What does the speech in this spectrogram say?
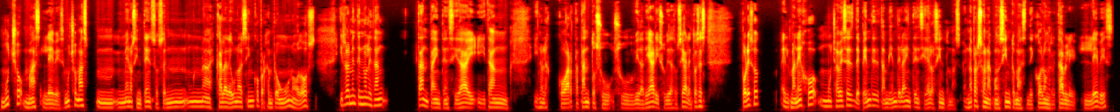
mucho más leves, mucho más mm, menos intensos, en una escala de 1 al 5, por ejemplo, un 1 o 2, y realmente no les dan tanta intensidad y, tan y no les coarta tanto su, su vida diaria y su vida social. Entonces, por eso el manejo muchas veces depende también de la intensidad de los síntomas. Una persona con síntomas de colon irritable leves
